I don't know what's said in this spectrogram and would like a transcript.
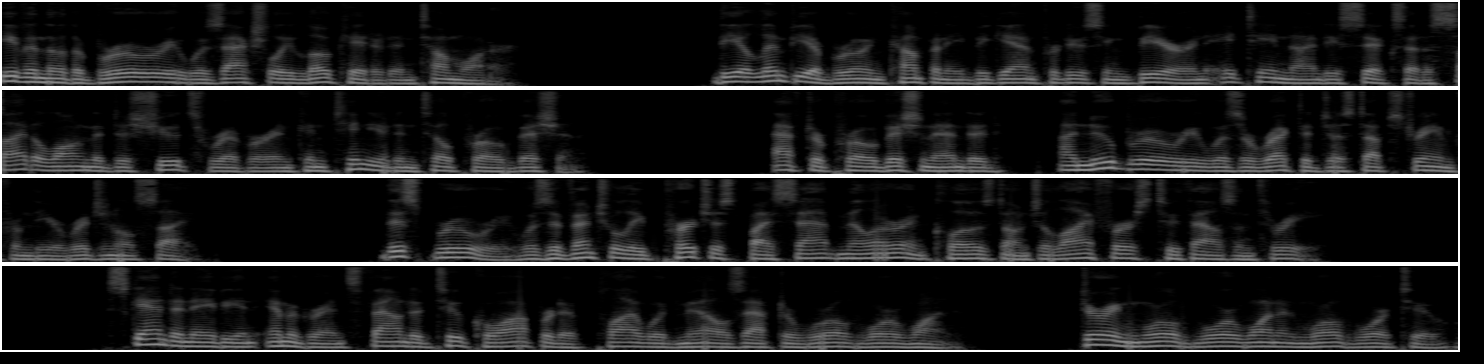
even though the brewery was actually located in Tumwater. The Olympia Brewing Company began producing beer in 1896 at a site along the Deschutes River and continued until Prohibition. After Prohibition ended, a new brewery was erected just upstream from the original site. This brewery was eventually purchased by SABMiller and closed on July 1, 2003. Scandinavian immigrants founded two cooperative plywood mills after World War I. During World War I and World War II,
